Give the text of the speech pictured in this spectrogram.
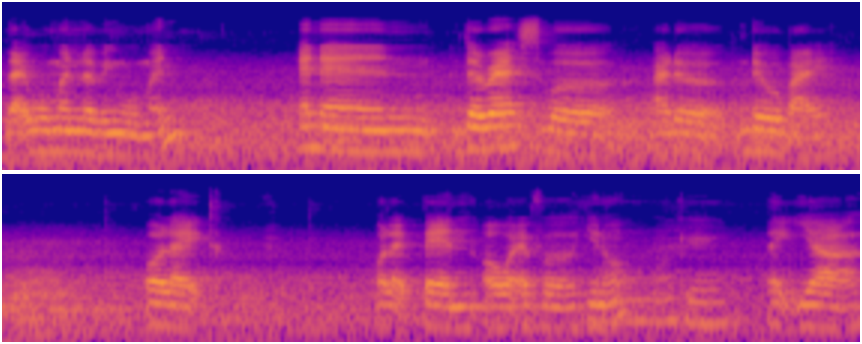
like woman loving women and then the rest were either they were bi or like or like pen or whatever you know Okay. like yeah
